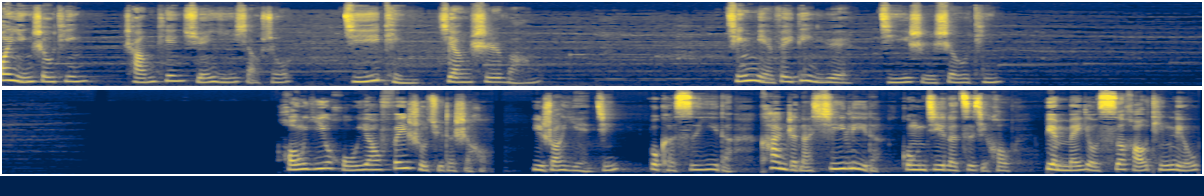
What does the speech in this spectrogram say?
欢迎收听长篇悬疑小说《极品僵尸王》，请免费订阅，及时收听。红衣狐妖飞出去的时候，一双眼睛不可思议的看着那犀利的攻击了自己后，便没有丝毫停留，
